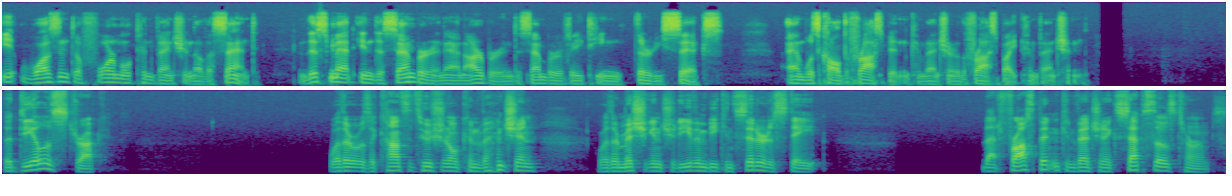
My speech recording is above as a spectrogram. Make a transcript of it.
it wasn't a formal convention of assent. This met in December in Ann Arbor in December of 1836 and was called the Frostbitten Convention or the Frostbite Convention. The deal is struck. Whether it was a constitutional convention, whether Michigan should even be considered a state, that frostbitten convention accepts those terms.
